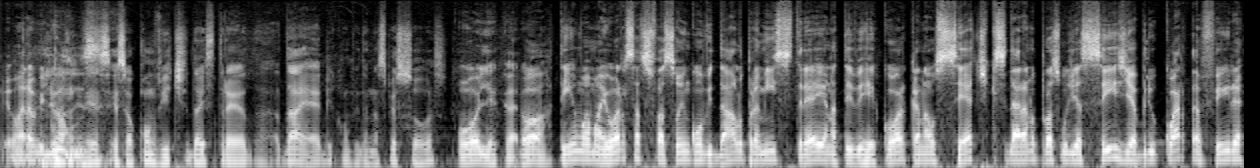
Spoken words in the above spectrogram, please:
É maravilhoso Então, esse, esse é o convite da estreia da, da Hebe, convidando as pessoas. Olha, cara, ó, tenho uma maior satisfação em convidá-lo para minha estreia na TV Record, canal 7, que se dará no próximo dia 6 de abril, quarta-feira,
